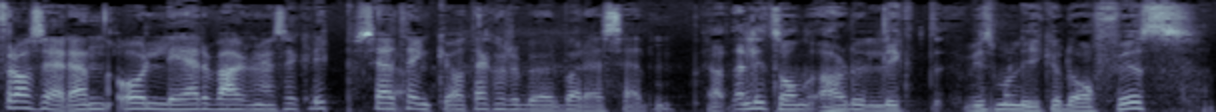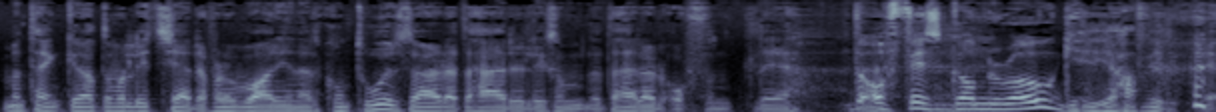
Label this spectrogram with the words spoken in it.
fra serien og ler hver gang jeg ser klipp, så jeg tenker jo at jeg kanskje bør bare se den. Ja, det er litt sånn, har du likt, Hvis man liker The Office, men tenker at det var litt kjedelig for det var bare inn i et kontor, så er dette her liksom, dette her er det offentlige. The Office Gone Rogue. Ja, virkelig.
